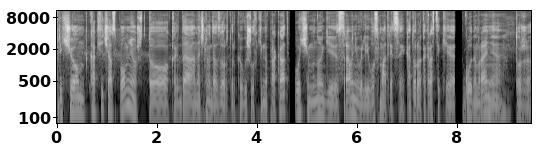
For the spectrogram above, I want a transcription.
Причем, как сейчас помню, что когда «Ночной дозор» только вышел в кинопрокат, очень многие сравнивали его с «Матрицей», которая как раз-таки годом ранее тоже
